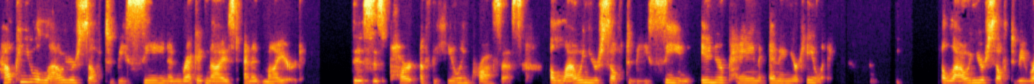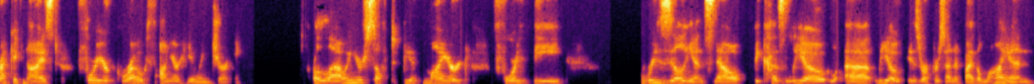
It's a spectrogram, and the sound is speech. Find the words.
How can you allow yourself to be seen and recognized and admired? This is part of the healing process allowing yourself to be seen in your pain and in your healing, allowing yourself to be recognized for your growth on your healing journey, allowing yourself to be admired for the resilience. Now, because Leo uh, Leo is represented by the lion,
